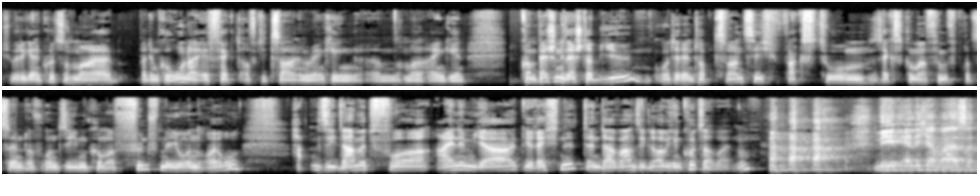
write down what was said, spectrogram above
Ich würde gerne kurz nochmal bei dem Corona-Effekt auf die Zahlen im Ranking ähm, nochmal eingehen. Compassion sehr stabil unter den Top 20, Wachstum 6,5 Prozent auf rund 7,5 Millionen Euro. Hatten Sie damit vor einem Jahr gerechnet? Denn da waren Sie, glaube ich, in Kurzarbeit. Ne? nee, ehrlicherweise,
